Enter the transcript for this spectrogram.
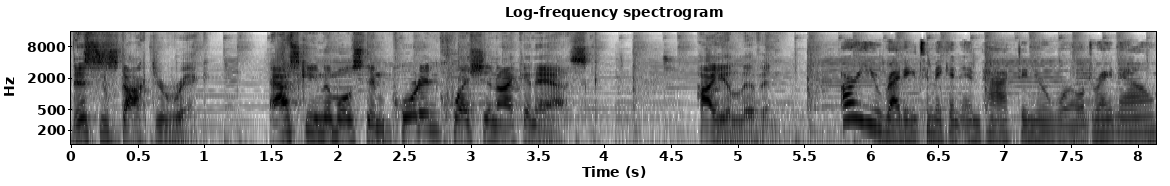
this is Dr. Rick asking the most important question I can ask How you living? Are you ready to make an impact in your world right now?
